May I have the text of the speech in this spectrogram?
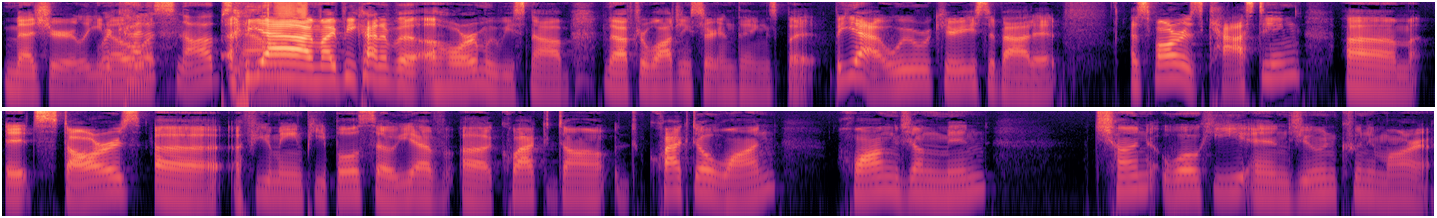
measure. You We're know, kind of snobs yeah, I might be kind of a, a horror movie snob after watching certain things, but but yeah, we were curious about it. As far as casting, um, it stars uh, a few main people. So you have uh, Kwak Do Kwak Do Won, Hwang Jung Min, Chun Woo Hee, and Jun Kunimura,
